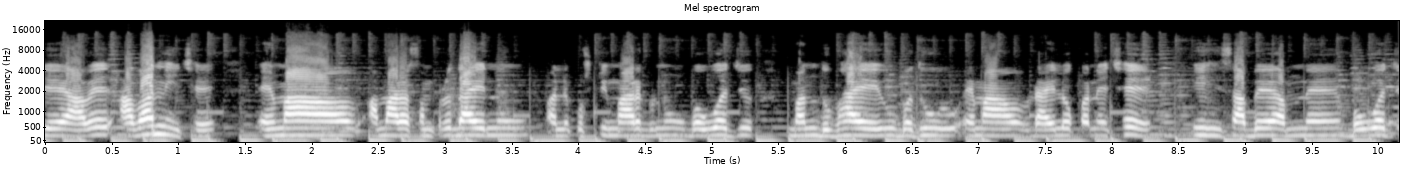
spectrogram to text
જે આવે આવવાની છે એમાં અમારા સંપ્રદાયનું અને પુષ્ટિ માર્ગનું બહુ જ મન દુભાય એવું બધું એમાં ડાયલોગ અને છે. એ હિસાબે અમને બહુ જ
